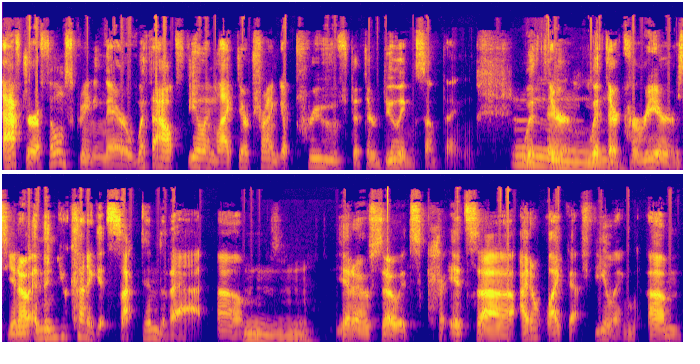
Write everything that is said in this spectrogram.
after a film screening there without feeling like they're trying to prove that they're doing something with mm. their with their mm. careers, you know. And then you kind of get sucked into that, um, mm. you know. So it's it's uh, I don't like that feeling. Um,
